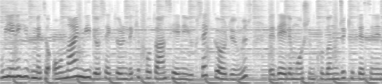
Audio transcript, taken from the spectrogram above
Bu yeni hizmeti online video sektöründeki potansiyelini yüksek gördüğümüz ve Dailymotion kullanıcı kitlesinin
